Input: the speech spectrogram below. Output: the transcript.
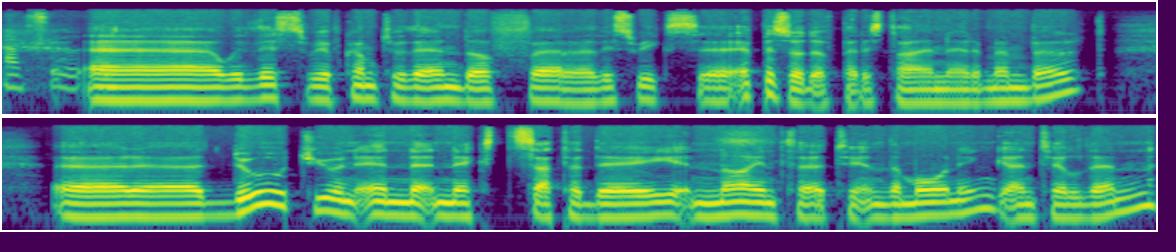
Absolutely. Uh, with this, we have come to the end of uh, this week's uh, episode of Palestine Remembered. Uh, do tune in next Saturday, 9.30 in the morning. Until then,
